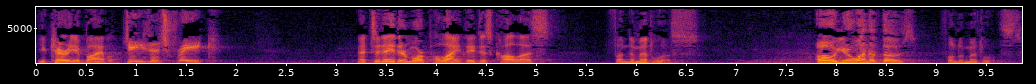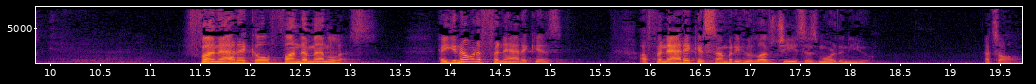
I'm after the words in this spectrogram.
You carry a Bible, Jesus freak. Now, today they're more polite. They just call us fundamentalists. Oh, you're one of those fundamentalists. Fanatical fundamentalists. Hey, you know what a fanatic is? A fanatic is somebody who loves Jesus more than you. That's all.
